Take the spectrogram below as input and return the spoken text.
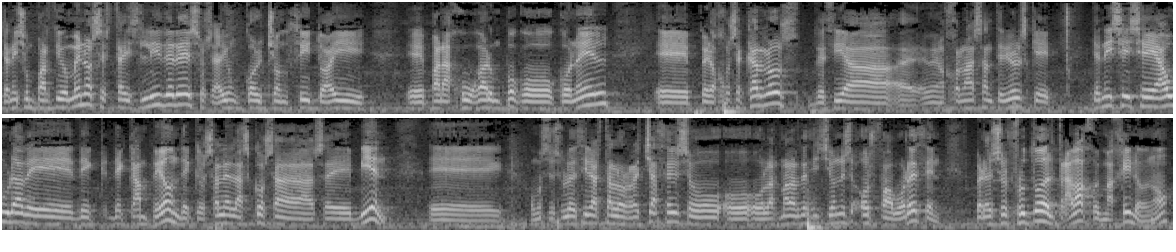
Tenéis un partido menos, estáis líderes, o sea, hay un colchoncito ahí eh, para jugar un poco con él. Eh, pero José Carlos decía en jornadas anteriores que tenéis ese aura de, de campeón, de que os salen las cosas bien eh, como se suele decir, hasta los rechaces o, las malas decisiones os favorecen. Pero eso es fruto del trabajo, imagino, ¿no?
